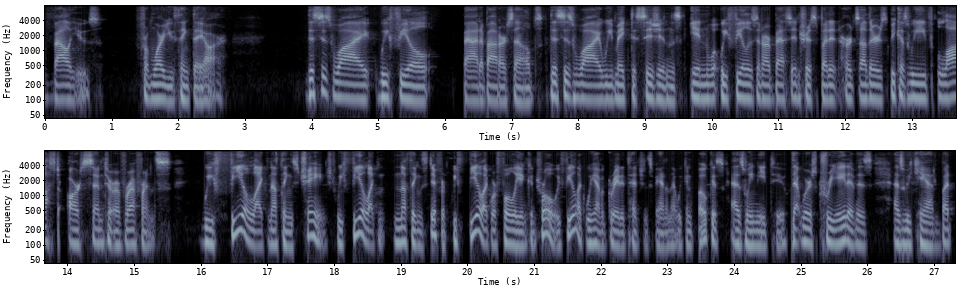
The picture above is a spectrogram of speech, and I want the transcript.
values from where you think they are. This is why we feel bad about ourselves. This is why we make decisions in what we feel is in our best interest, but it hurts others because we've lost our center of reference. We feel like nothing's changed. We feel like nothing's different. We feel like we're fully in control. We feel like we have a great attention span and that we can focus as we need to, that we're as creative as, as we can. But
